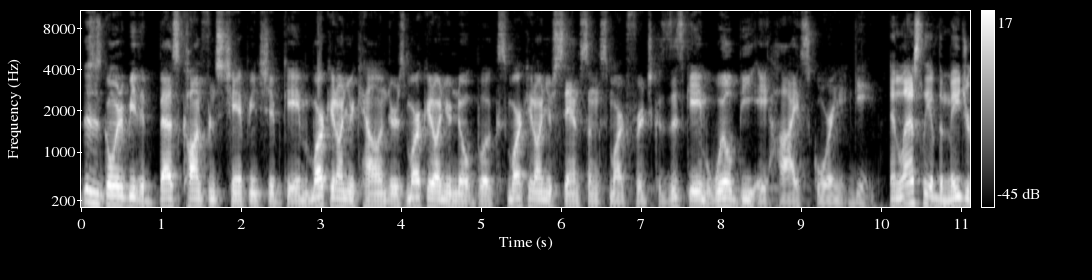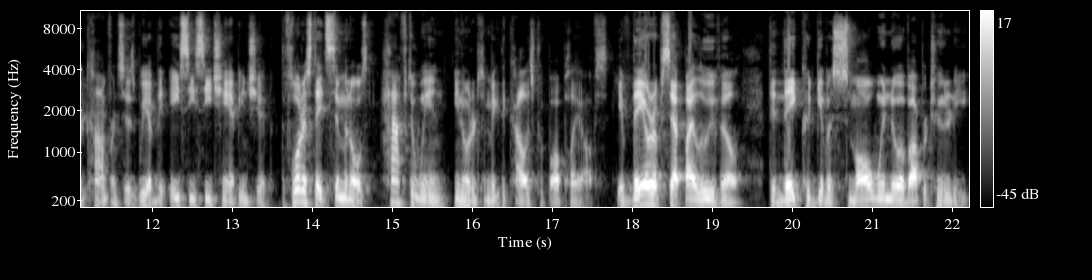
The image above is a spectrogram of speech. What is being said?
This is going to be the best conference championship game. Mark it on your calendars, mark it on your notebooks, mark it on your Samsung smart fridge because this game will be a high scoring game. And lastly, of the major conferences, we have the ACC Championship. The Florida State Seminoles have to win in order to make the college football playoffs. If they are upset by Louisville, then they could give a small window of opportunity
